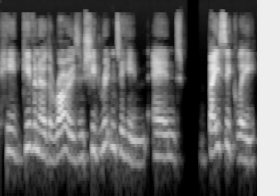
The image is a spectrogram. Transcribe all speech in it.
he'd given her the rose and she'd written to him and basically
